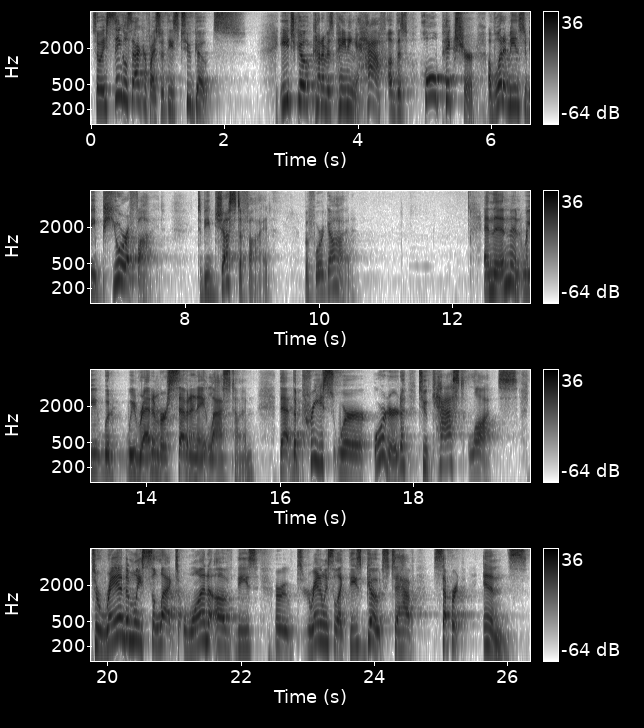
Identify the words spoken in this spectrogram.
So a single sacrifice with these two goats. Each goat kind of is painting half of this whole picture of what it means to be purified, to be justified before God. And then we would we read in verse 7 and 8 last time that the priests were ordered to cast lots, to randomly select one of these, or to randomly select these goats to have separate ends.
